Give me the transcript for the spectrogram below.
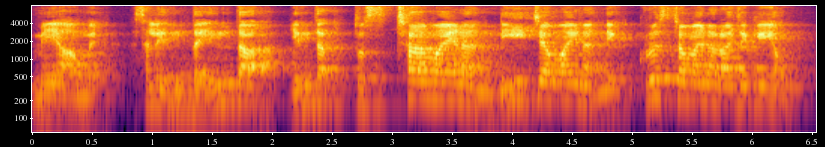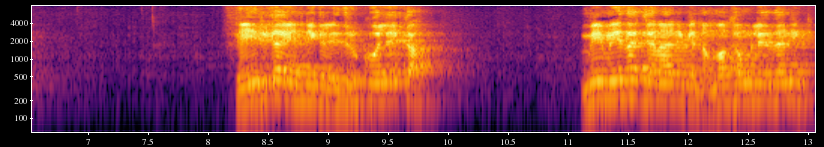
మీ ఆమె అసలు ఇంత ఇంత ఇంత తుష్టమైన నీచమైన నికృష్టమైన రాజకీయం. ఫెయిర్గా ఎన్నికలు ఎదుర్కోలేక మీ మీద జనానికి నమ్మకం లేదని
